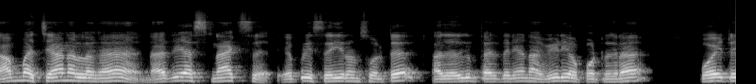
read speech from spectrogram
நம்ம சேனல்லங்க நிறைய ஸ்நாக்ஸு எப்படி செய்கிறோன்னு சொல்லிட்டு அது அதுக்குன்னு தனித்தனியாக நான் வீடியோ போட்டிருக்கிறேன். போயிட்டு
